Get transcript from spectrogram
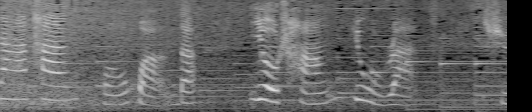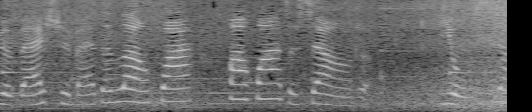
沙滩黄黄的，又长又软，雪白雪白的浪花哗哗的笑着，涌向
